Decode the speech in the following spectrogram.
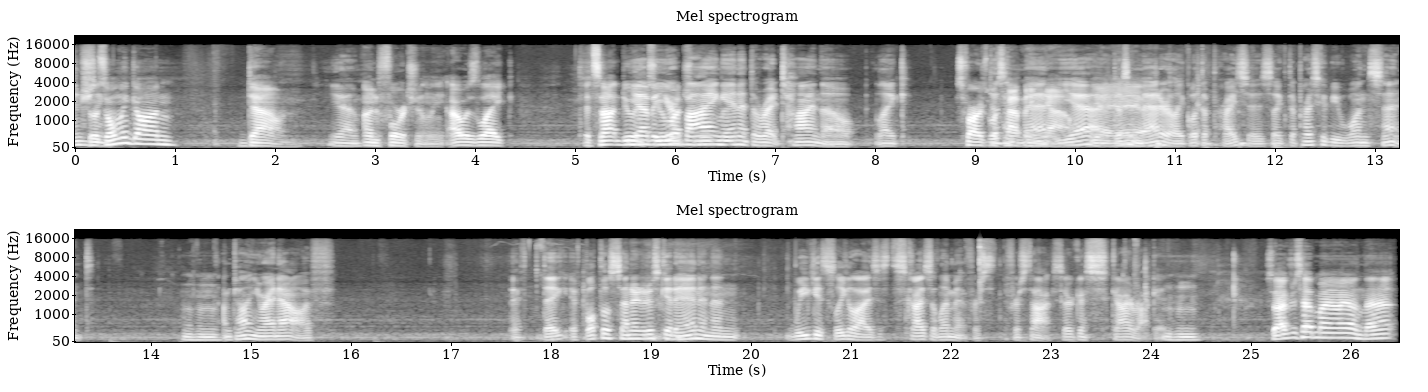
Interesting. So it's only gone down, yeah. unfortunately. I was like, it's not doing Yeah, but you're buying movement in at the right time though. Like as far as what's happening matter. now. Yeah, it doesn't yeah. matter like what the price is. Like the price could be one cent. Mm-hmm. I'm telling you right now, if if they if both those senators get in and then weed gets legalized, it's the sky's the limit for for stocks. They're gonna skyrocket. Mm-hmm. So I've just had my eye on that.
